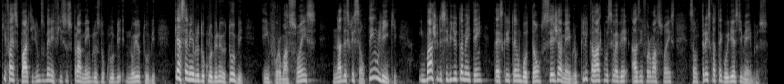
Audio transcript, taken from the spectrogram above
que faz parte de um dos benefícios para membros do clube no YouTube. Quer ser membro do clube no YouTube? Informações na descrição. Tem um link. Embaixo desse vídeo também tem, está escrito aí um botão Seja Membro. Clica lá que você vai ver as informações. São três categorias de membros.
